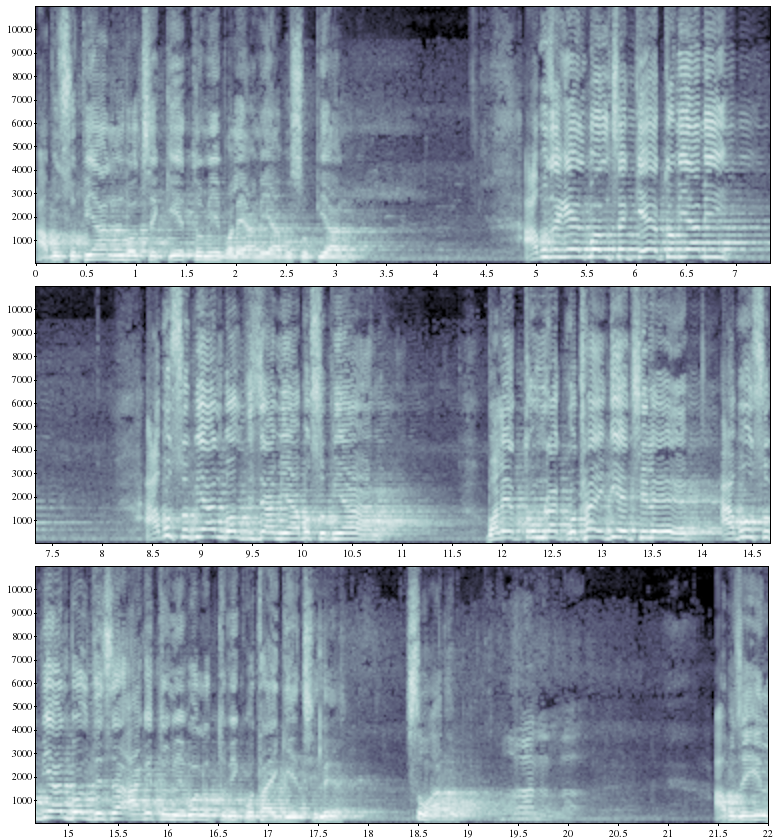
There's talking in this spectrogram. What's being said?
আবু সুফিয়ান বলছে, কে তুমি? বলে, আমি আবু সুফিয়ান। আবু জেহেল বলছে, কে তুমি আমি? আবু সুফিয়ান বলতেছে, আমি আবু সুফিয়ান। বলে, তোমরা কোথায় গিয়েছিলে? আবু সুফিয়ান বলতেছে, আগে তুমি বলো, তুমি কোথায় গিয়েছিলে? সুবহানাল্লাহ। আবু জেহিল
